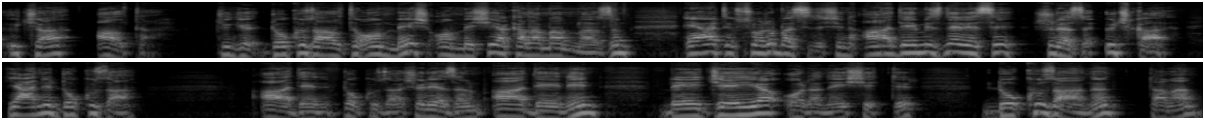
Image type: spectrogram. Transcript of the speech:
3A 6A. Çünkü 9, 6, 15, 15'i yakalamam lazım. E artık soru basit. Şimdi AD'miz neresi? Şurası 3K yani 9A. AD 9A şöyle yazalım. AD'nin BC'ye oranı eşittir. 9A'nın tamam.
